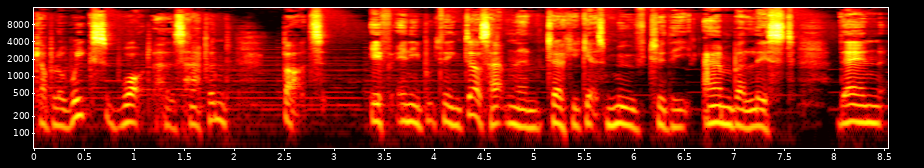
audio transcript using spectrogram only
couple of weeks what has happened, but if anything does happen and Turkey gets moved to the amber list, then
